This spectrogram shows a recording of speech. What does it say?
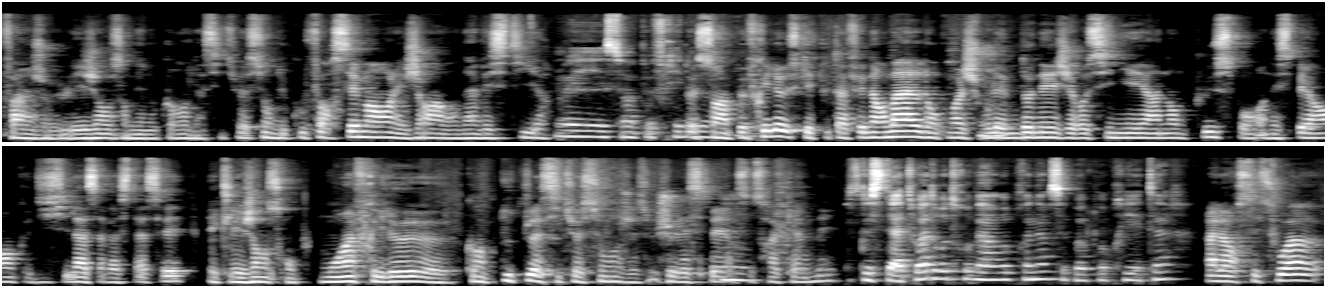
enfin, je, les gens sont bien au courant de la situation. Du coup, forcément, les gens vont investir. Oui, ils sont un peu frileux. Ils sont un peu frileux, ce qui est tout à fait normal. Donc moi, je voulais me donner, j'ai re-signé un an de plus pour, en espérant que d'ici là, ça va se tasser et que les gens seront moins frileux euh, quand toute la situation, je, l'espère, se sera calmée. Parce que c'était à toi de retrouver un repreneur, c'est pas propriétaire? Alors c'est soit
